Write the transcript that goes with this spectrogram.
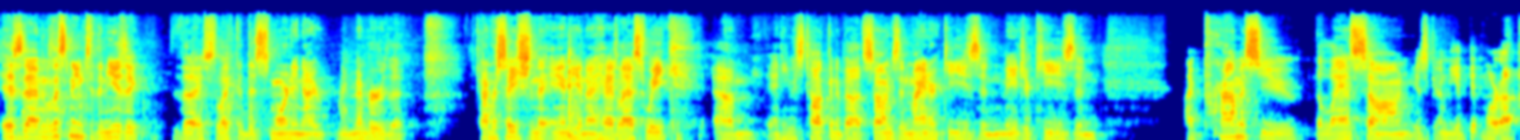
As I'm listening to the music that I selected this morning, I remember the conversation that Andy and I had last week. Um, and he was talking about songs in minor keys and major keys. And I promise you, the last song is going to be a bit more up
